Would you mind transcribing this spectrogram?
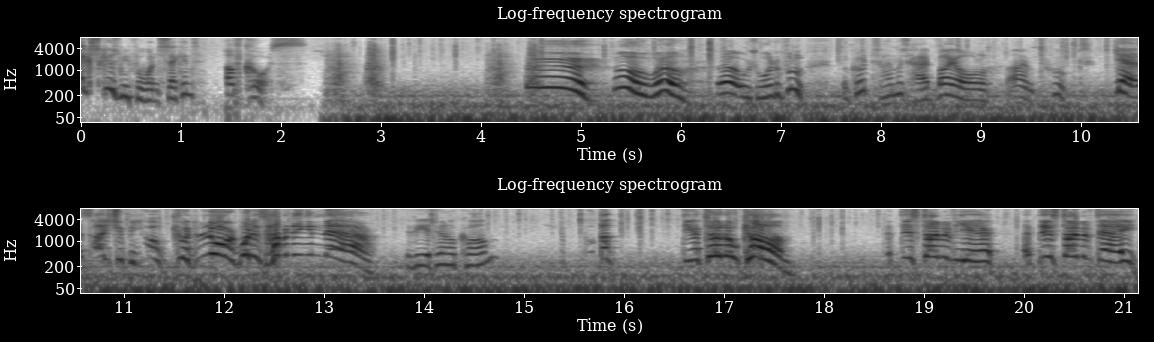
Excuse me for one second. Of course. Uh, oh well, that was wonderful. A good time was had by all. I'm pooped. Yes, I should be. Oh, good lord, what is happening in there? The eternal calm? The, the eternal calm! At this time of year, at this time of day,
